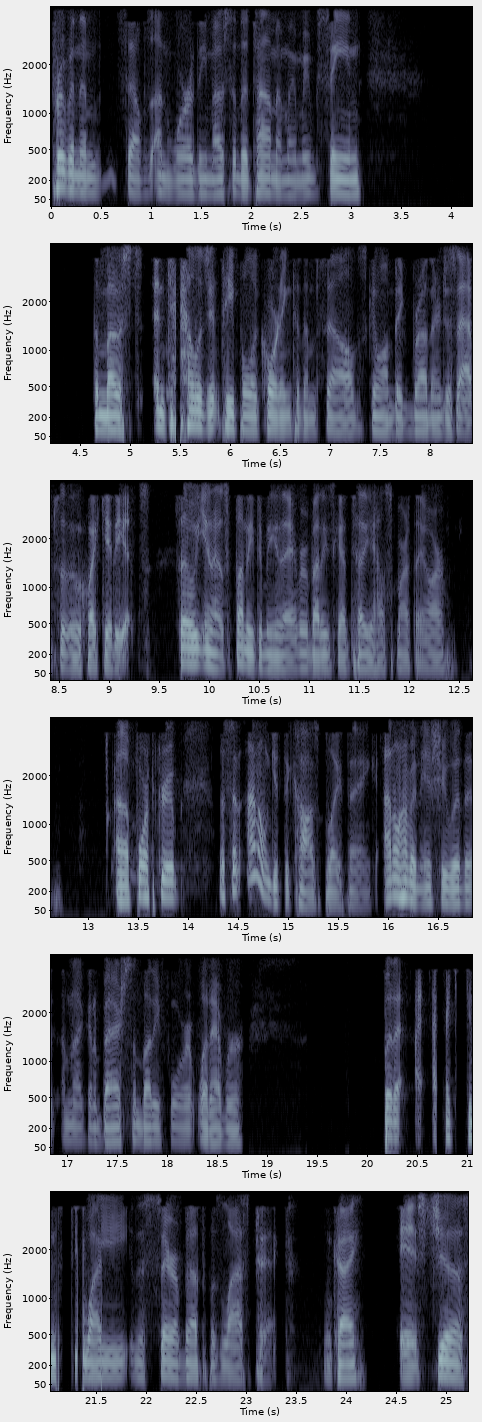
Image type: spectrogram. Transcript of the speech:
proving themselves unworthy most of the time. I mean, we've seen the most intelligent people, according to themselves, go on Big Brother and just absolutely look like idiots. So, you know, it's funny to me that everybody's got to tell you how smart they are. Uh, fourth group, listen, I don't get the cosplay thing. I don't have an issue with it. I'm not going to bash somebody for it, whatever. But I, I can see why the Sarah Beth was last picked. Okay, it's just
